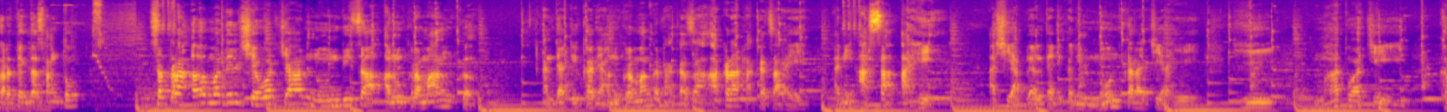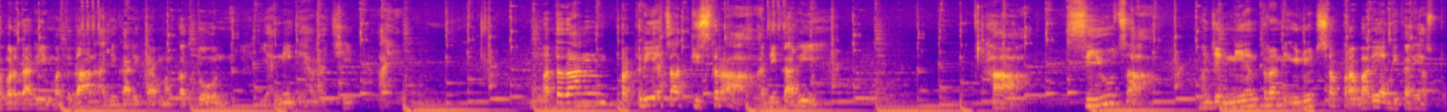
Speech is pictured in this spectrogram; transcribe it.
परत एकदा सांगतो सतरा अ मधील शेवटच्या नोंदीचा अनुक्रमांक आणि त्या ठिकाणी अनुक्रमांक टाकायचा आकडा टाकायचा आहे आणि असा आहे अशी आपल्याला त्या ठिकाणी नोंद करायची आहे ही महत्वाची खबरदारी मतदान अधिकारी क्रमांक दोन यांनी घ्यावायची आहे. मतदान प्रक्रियेचा तिसरा अधिकारी हा सीयूचा म्हणजे नियंत्रण युनिटचा प्रभारी अधिकारी असतो.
